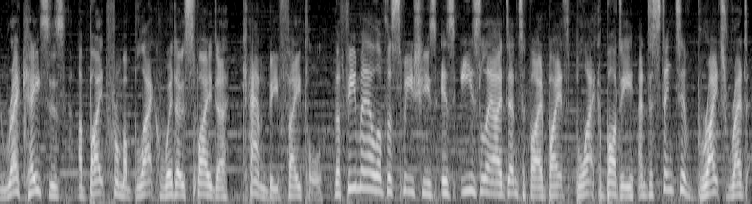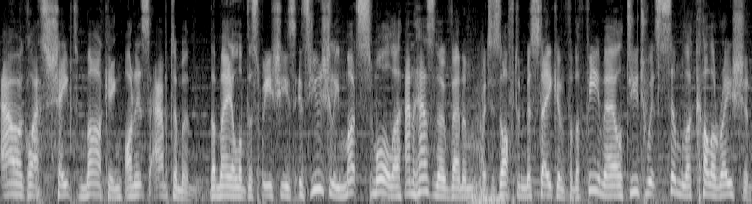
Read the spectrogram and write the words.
In rare cases, a bite from a black widow spider can be fatal. The female of the species is easily identified by its black body and distinctive bright red hourglass shaped marking on its abdomen. The male of the species is usually much smaller and has no venom, but is often mistaken for the female due to its similar coloration.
